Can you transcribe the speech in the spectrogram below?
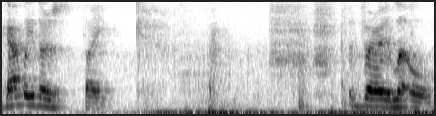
I can't believe there's like very little.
